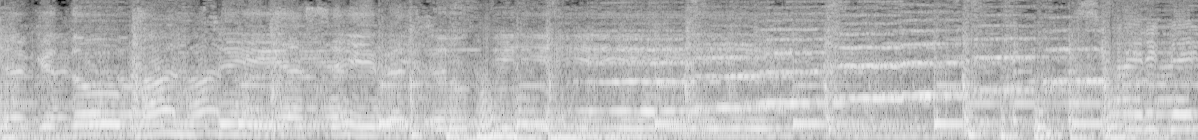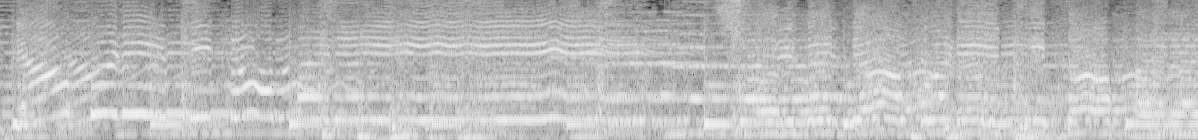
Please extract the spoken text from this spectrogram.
जग दो भांसे ऐसे रजुगी स्वर्ग क्या पड़े पिता पड़े? स्वर्ग क्या पड़े पिता पड़े?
